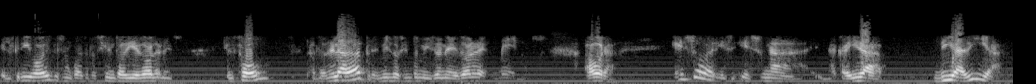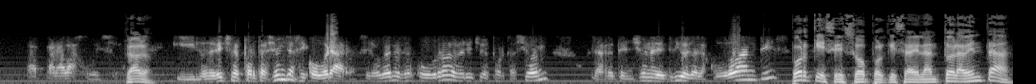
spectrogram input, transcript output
el trigo hoy, que son 410 dólares el FOB, la tonelada, 3.200 millones de dólares menos. Ahora, eso es, es una, una caída día a día para abajo eso. Claro. Y los derechos de exportación ya se cobraron. El gobierno ya cobró los derechos de exportación, las retenciones de trigo ya las cobró antes. ¿Por qué es eso? ¿Porque se adelantó la venta?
